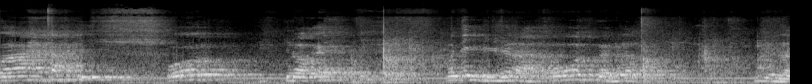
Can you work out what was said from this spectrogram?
ว้าวโอ้พี่น้องเอ้ย มันจริงดีใช่ไหมโอ้เกิดมาแล้วนี่เป็นไร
